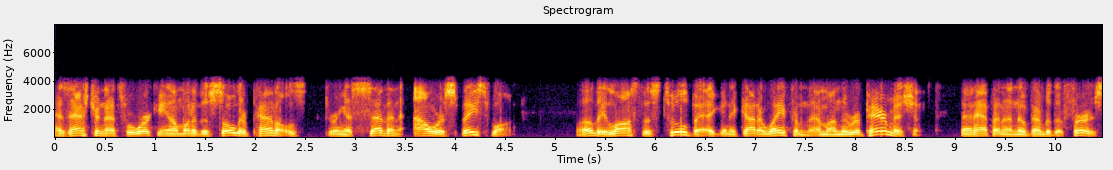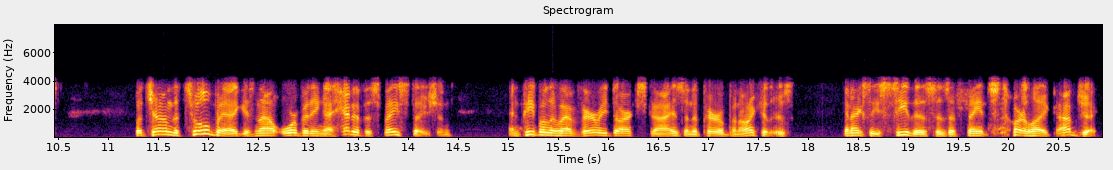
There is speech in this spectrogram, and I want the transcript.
as astronauts were working on one of the solar panels during a seven hour spacewalk. Well, they lost this tool bag and it got away from them on the repair mission. That happened on November the 1st. But, John, the tool bag is now orbiting ahead of the space station, and people who have very dark skies and a pair of binoculars can actually see this as a faint star like object.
